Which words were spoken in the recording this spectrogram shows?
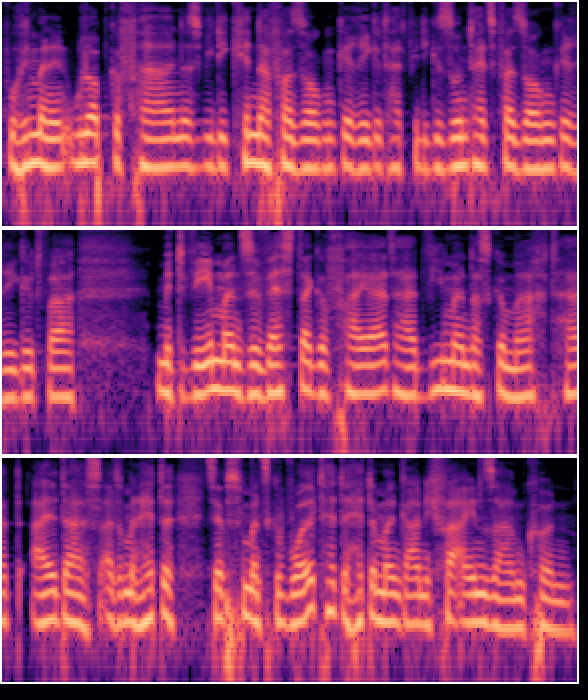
wohin man in Urlaub gefahren ist, wie die Kinderversorgung geregelt hat, wie die Gesundheitsversorgung geregelt war, mit wem man Silvester gefeiert hat, wie man das gemacht hat, all das. Also man hätte, selbst wenn man es gewollt hätte, hätte man gar nicht vereinsamen können.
